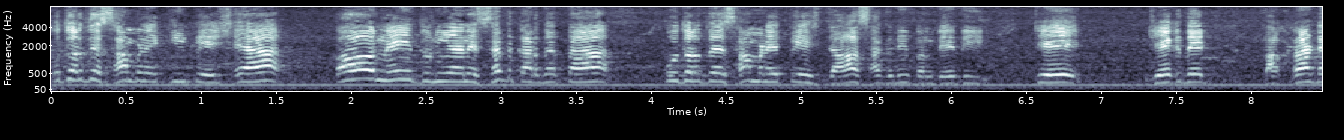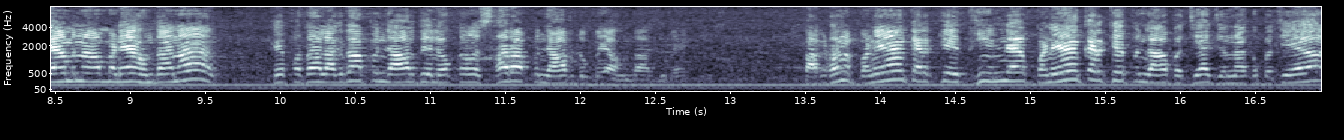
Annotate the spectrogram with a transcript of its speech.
ਕੁਦਰਤ ਦੇ ਸਾਹਮਣੇ ਕੀ ਪੇਸ਼ ਆ? ਉਹ ਨਹੀਂ, ਦੁਨੀਆ ਨੇ ਸਿੱਧ ਕਰ ਦਿੱਤਾ। ਕੁਦਰਤ ਦੇ ਸਾਹਮਣੇ ਪੇਸ਼ ਜਾ ਸਕਦੀ ਬੰਦੇ ਦੀ। ਜੇ ਜੇ ਕਿਤੇ ਭਾਖੜਾ ਡੈਮ ਨਾ ਬਣਿਆ ਹੁੰਦਾ ਨਾ ਤੇ ਪਤਾ ਲੱਗਦਾ ਪੰਜਾਬ ਦੇ ਲੋਕਾਂ ਦਾ ਸਾਰਾ ਪੰਜਾਬ ਡੁੱਬਿਆ ਹੁੰਦਾ ਅੱਜ ਬਹਿ ਕੇ। ਪਾਗੜਨ ਬਣਿਆ ਕਰਕੇ ਥੀਨ ਨੇ ਬਣਿਆ ਕਰਕੇ ਪੰਜਾਬ ਬਚਿਆ, ਜਿੰਨਾ ਕੁ ਬਚਿਆ,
